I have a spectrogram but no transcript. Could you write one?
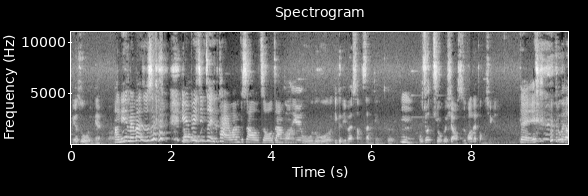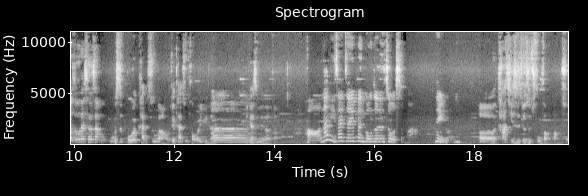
要是我应该没办法啊，你也没办法，是不是？因为毕竟这里是台湾，不是澳洲，这样吗？因为我如果一个礼拜上三天课，嗯，我就九个小时花在通勤。对，就我小时我在车上，我是不会看书啊。我觉得看书头会晕的，嗯，应该是没办法。好，那你在这一份工作是做什么内容？呃，它其实就是厨房帮手，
